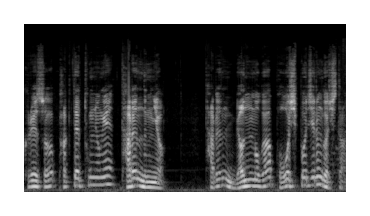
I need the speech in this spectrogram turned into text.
그래서 박 대통령의 다른 능력, 다른 면모가 보고 싶어지는 것이다.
